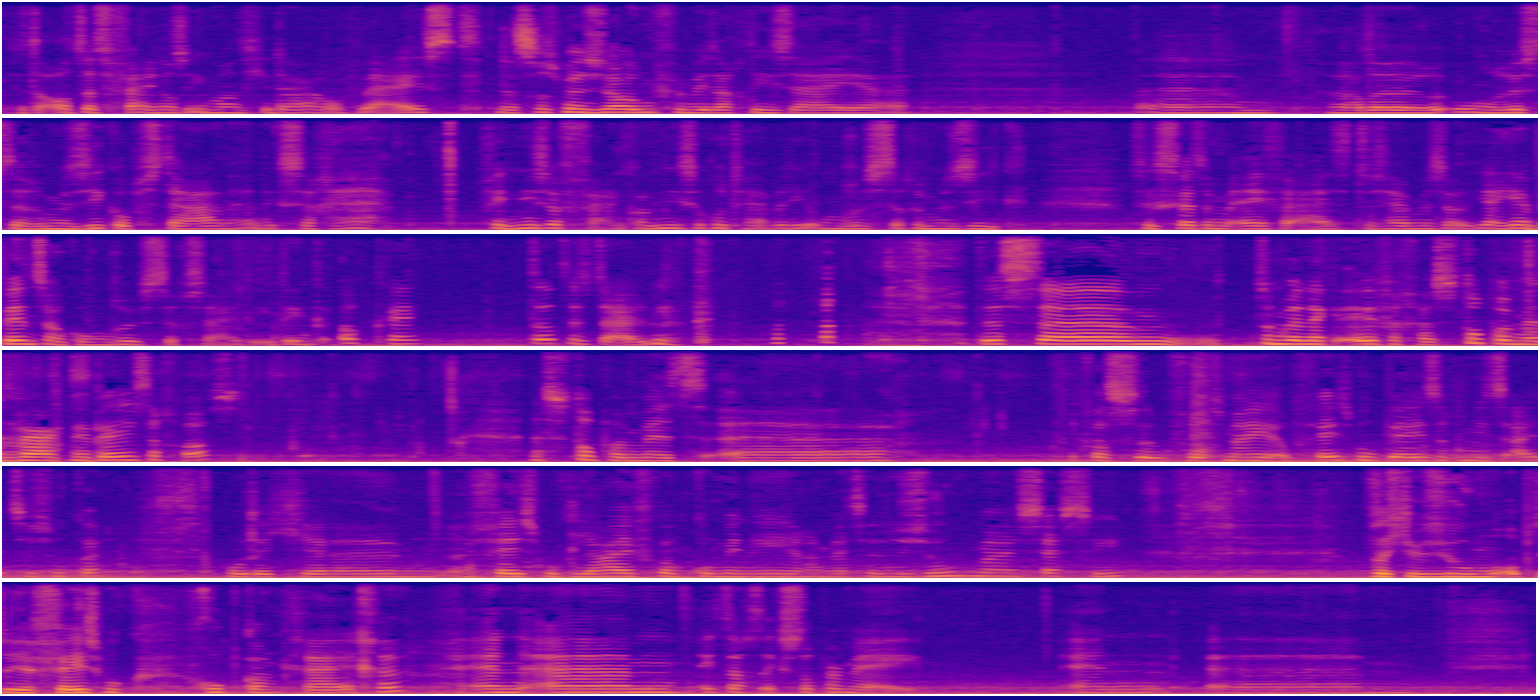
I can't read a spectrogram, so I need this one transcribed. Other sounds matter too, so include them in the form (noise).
is het altijd fijn als iemand je daarop wijst. Net zoals mijn zoon vanmiddag die zei. Uh, um, we hadden onrustige muziek op staan. En ik zeg, hè, vind ik niet zo fijn. Kan ik niet zo goed hebben, die onrustige muziek. Dus ik zet hem even uit. Toen zei me zo, ja, jij bent ook onrustig, zei hij. Ik denk, oké, dat is duidelijk. Dus um, toen ben ik even gaan stoppen met waar ik mee bezig was. En stoppen met... Uh, ik was uh, volgens mij op Facebook bezig om iets uit te zoeken. Hoe dat je uh, een Facebook live kan combineren met een Zoom sessie. Of dat je Zoom op de Facebook groep kan krijgen. En ehm, ik dacht, ik stop ermee. En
